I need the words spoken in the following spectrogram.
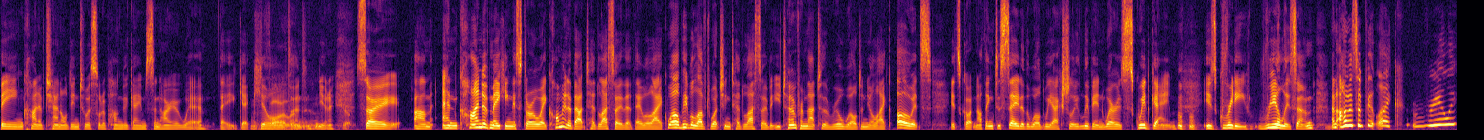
being kind of channeled into a sort of Hunger Games scenario where they get killed violent and, and- you know. Yep. So, um, and kind of making this throwaway comment about Ted Lasso that they were like, well, people loved watching Ted Lasso, but you turn from that to the real world and you're like, oh, it's it's got nothing to say to the world we actually live in. Whereas Squid Game is gritty realism, and I was a bit like, really,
